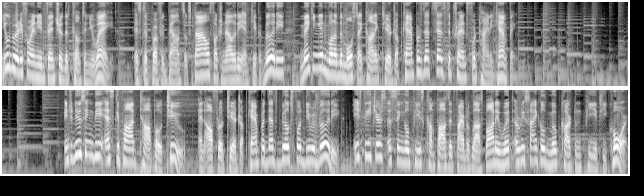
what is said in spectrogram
you'll be ready for any adventure that comes in your way. It's the perfect balance of style, functionality, and capability, making it one of the most iconic teardrop campers that sets the trend for tiny camping. Introducing the Escapod Topo 2, an off-road teardrop camper that's built for durability. It features a single-piece composite fiberglass body with a recycled milk carton PET core.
